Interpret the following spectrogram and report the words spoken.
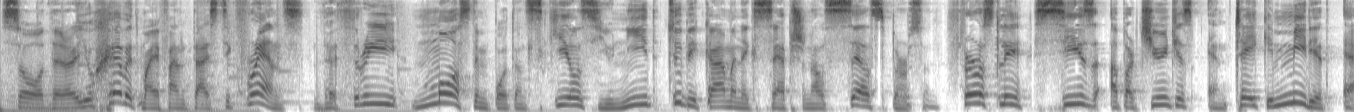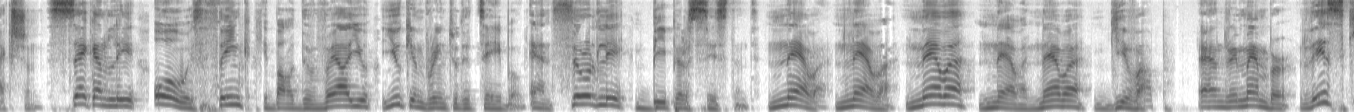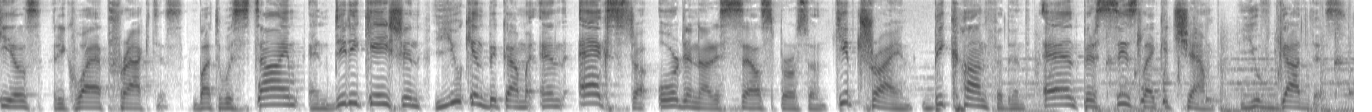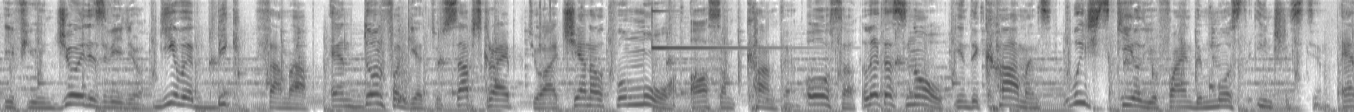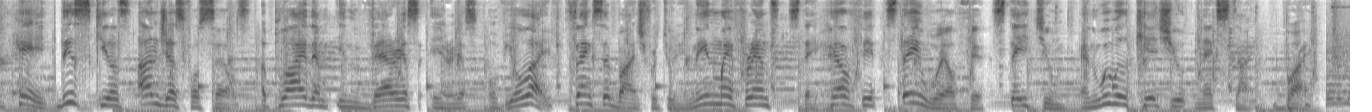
So there you have it, my fantastic friends. The three most important skills you need to become an exceptional salesperson. Firstly, seize opportunities and take immediate action. Secondly, always think about the value you can bring to the table. And thirdly, be persistent. Never, never, never, never, never give up. And remember, these skills require practice, but with time and dedication, you can become an extraordinary salesperson. Keep trying, be confident, and persist like a champ. You've got this. If you enjoyed this video, give a big thumb up and don't forget to subscribe to our channel for more awesome content. Also, let us know in the comments which skill you find the most interesting. And hey, these skills aren't just for sales. Apply them in various areas of your life. Thanks a bunch for tuning in, my friends. Stay healthy, stay wealthy, stay tuned, and we will catch you next time. Bye.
